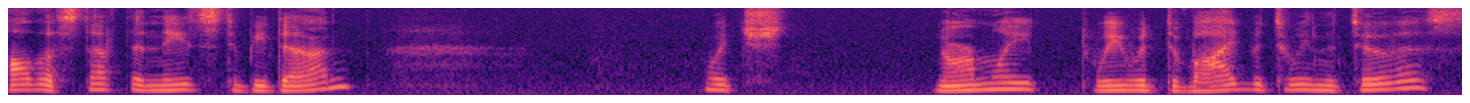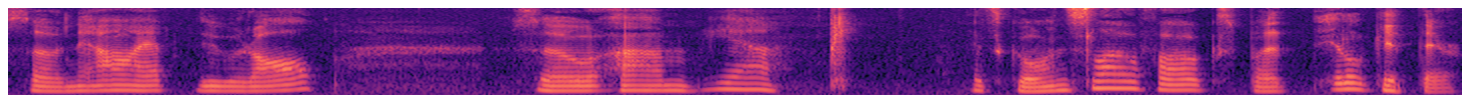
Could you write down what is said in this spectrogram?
all the stuff that needs to be done, which normally we would divide between the two of us, so now I have to do it all. So, um, yeah, it's going slow, folks, but it'll get there.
